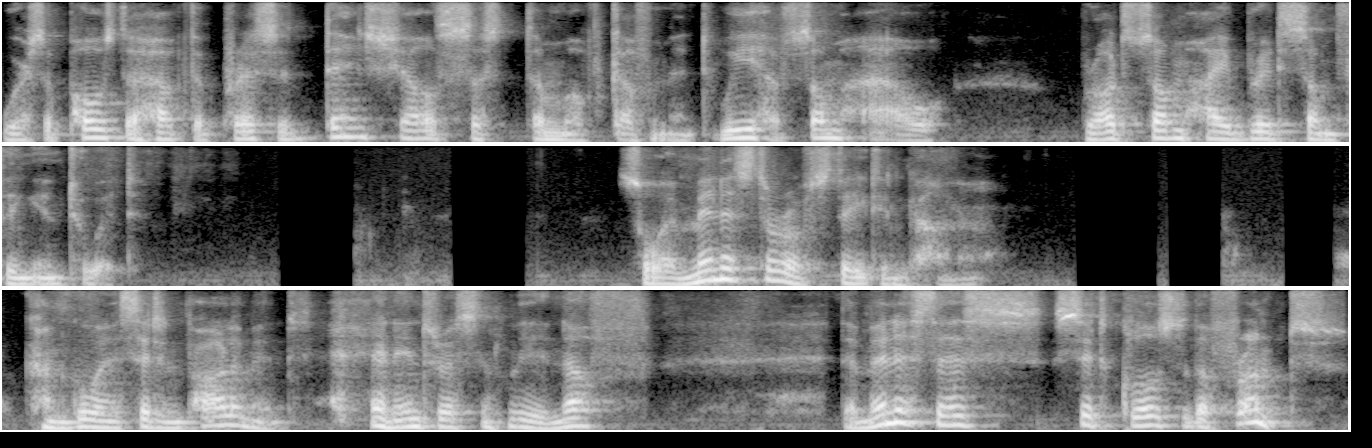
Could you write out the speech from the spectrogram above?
we're supposed to have the presidential system of government, we have somehow brought some hybrid something into it. So a minister of state in Ghana can go and sit in parliament. And interestingly enough, the ministers sit close to the front.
